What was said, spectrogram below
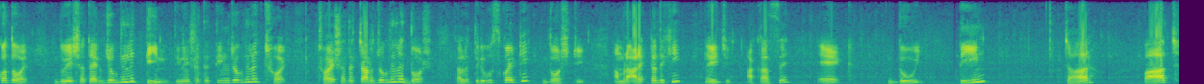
কত হয়? দুইয়ের সাথে এক যোগ দিলে তিন, তিনের সাথে তিন যোগ দিলে ছয়। ছয়ের সাথে চার যোগ দিলে দশ। তাহলে ত্রিভুজ কয়টি? দশটি। আমরা আরেকটা দেখি এই যে, আকাশে এক, দুই, তিন, চার, পাঁচ,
